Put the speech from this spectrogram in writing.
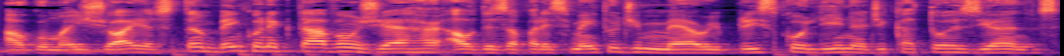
Algumas joias também conectavam Gerhard ao desaparecimento de Mary Briscolina, de 14 anos,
